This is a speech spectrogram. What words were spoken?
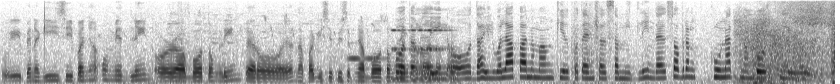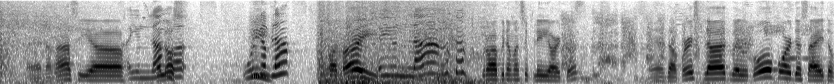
Uy, pinag-iisipan niya kung mid lane or uh, bottom lane. Pero, ayan, napag-isip-isip niya bottom, Bottom lane lang lane, oo. Dahil wala pa namang kill potential sa mid lane. Dahil sobrang kunat ng both heroes. Ayan na nga si uh, Ayun lang. Palos. Ba- Uy, Uy, black. patay! Ayun lang. Grabe naman si player doon. And the first blood will go for the side of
